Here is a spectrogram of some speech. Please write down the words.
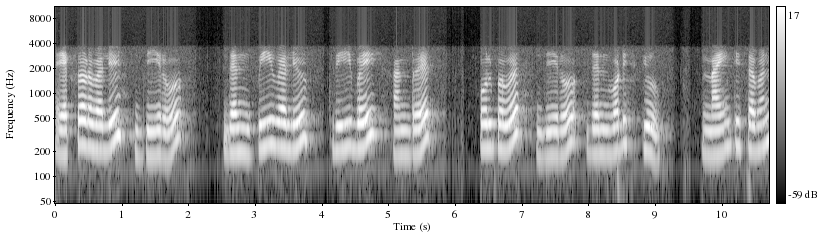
எக்ஸோட value zero then P value three by hundred whole power zero then what is Q ninety seven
